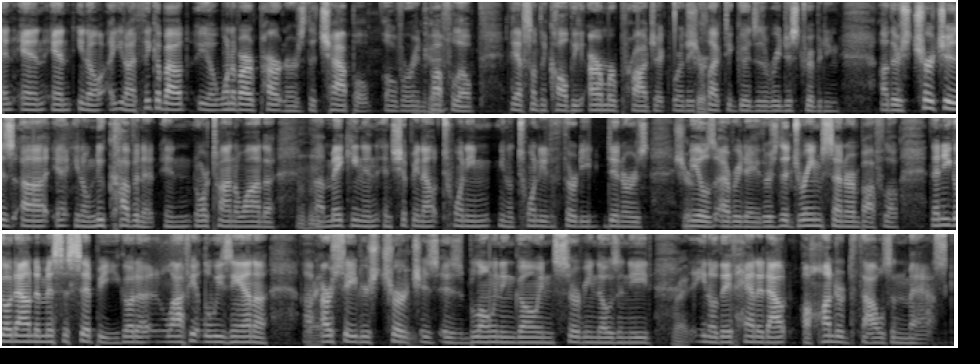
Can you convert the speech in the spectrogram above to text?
and and and you know, you know, I think about you know one of our partners, the Chapel over in Buffalo. They have something called the Armor Project, where they collected goods and they're redistributing. Uh, there's churches, uh, you know, New Covenant in North Tonawanda, uh, making and, and shipping out twenty, you know, twenty to thirty dinners, meals every day. There's the Dream Center in Buffalo. Then you go down to Mississippi. You go to Lafayette, Louisiana. Uh, Our Savior's Church is is blowing and going, serving those in need. Right. You know, they've handed out a hundred thousand masks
